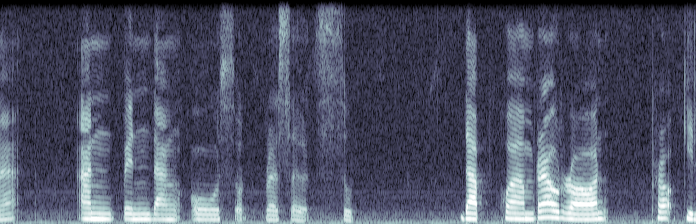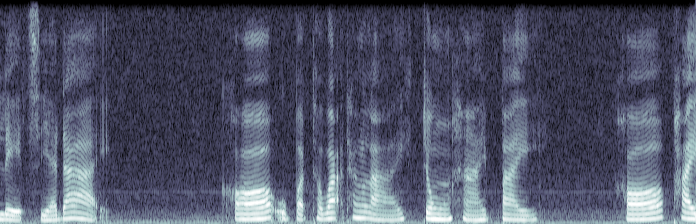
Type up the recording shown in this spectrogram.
นะ อันเป็นดังโอสถประเสริฐสุด ดับความเร่าร้อน เพราะกิเลสเสียได้ ขออุปัทวะทั้งหลายจงหายไป ขอภัย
